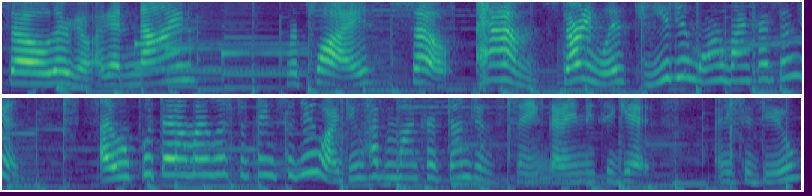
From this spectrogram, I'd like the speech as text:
so there we go. I got nine replies. So, starting with, can you do more Minecraft Dungeons? I will put that on my list of things to do. I do have a Minecraft Dungeons thing that I need to get, I need to do.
